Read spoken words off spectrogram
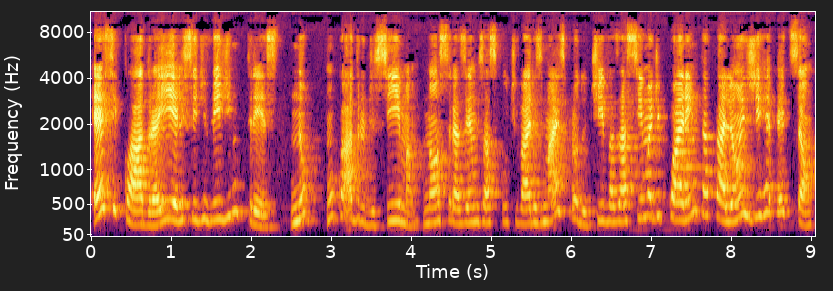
Esse quadro aí, ele se divide em três. No, no, quadro de cima, nós trazemos as cultivares mais produtivas acima de 40 talhões de repetição.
